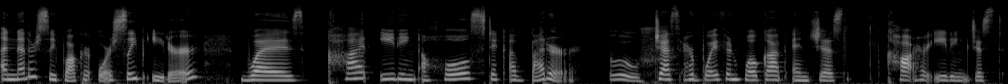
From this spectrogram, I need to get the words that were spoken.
Another sleepwalker or sleep eater was caught eating a whole stick of butter. Ooh. just her boyfriend woke up and just caught her eating just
